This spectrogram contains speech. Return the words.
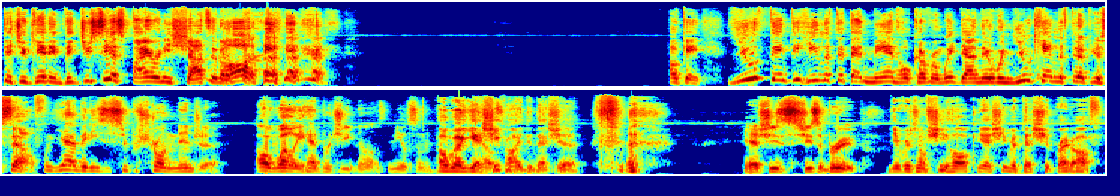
Did you get him? Did you see us fire any shots at all? okay, you think that he lifted that manhole cover and went down there when you can't lift it up yourself? Well, yeah, but he's a super strong ninja. Oh well, he had Brigitte Niel- Nielsen. Oh well, yeah, she probably did that shit. Yeah. yeah, she's she's a brute. The original She-Hulk, yeah, she ripped that shit right off.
